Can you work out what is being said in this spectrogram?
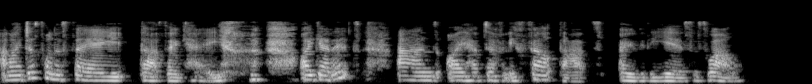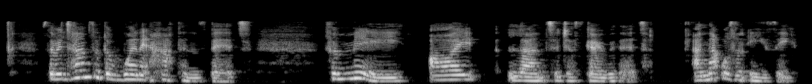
And I just want to say that's okay. I get it. And I have definitely felt that over the years as well. So in terms of the when it happens bit, for me, I learned to just go with it. And that wasn't easy.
